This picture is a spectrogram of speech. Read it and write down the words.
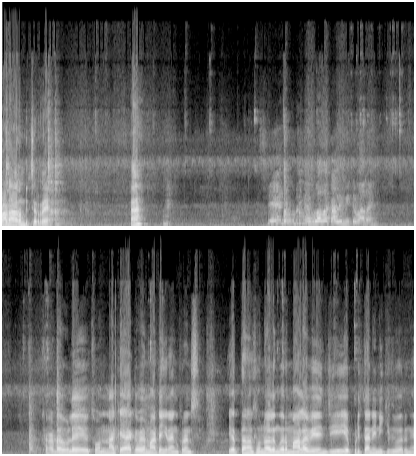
ஆட ஆரம்பிச்சிடுறேன். ஆ? சரி விடுங்க. இவ்வளவுதான் கழுவிட்டு வரேன். கடவுளே சொன்னால் கேட்கவே மாட்டேங்கிறாங்க ஃப்ரெண்ட்ஸ் எத்தனை சொன்னாலும் மழை வேஞ்சி எப்படி தண்ணி நிற்கிது பாருங்க.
